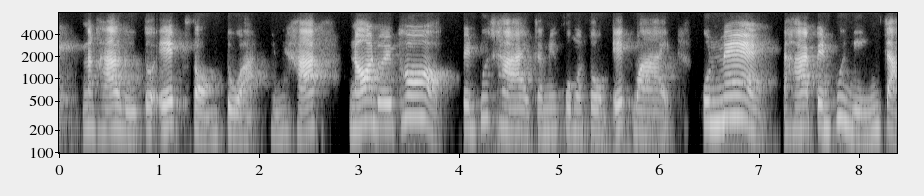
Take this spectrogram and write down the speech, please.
x นะคะ หรือตัว x 2 ตัวเห็นไหมคะเนาะโดยพ่อเป็นผู้ชายจะมีโครโมโซม xy คุณแม่นะคะเป็นผู้หญิงจะ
